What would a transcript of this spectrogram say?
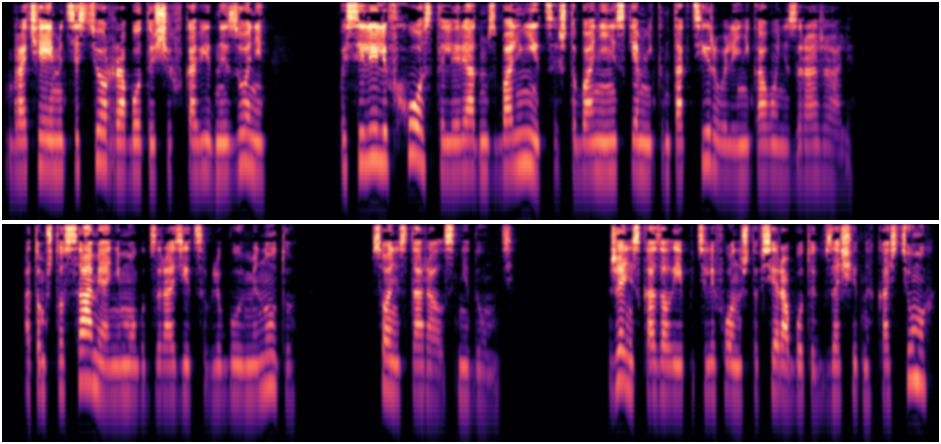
Врачей и медсестер, работающих в ковидной зоне, поселили в хостеле рядом с больницей, чтобы они ни с кем не контактировали и никого не заражали. О том, что сами они могут заразиться в любую минуту, Соня старалась не думать. Женя сказал ей по телефону, что все работают в защитных костюмах,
